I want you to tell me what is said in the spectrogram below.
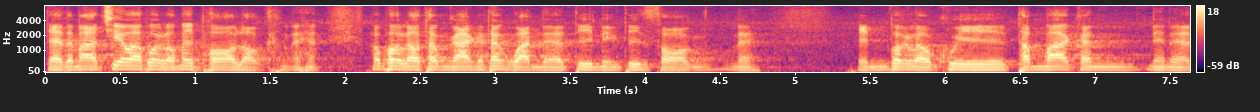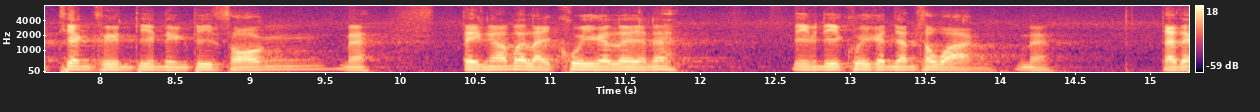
แต่ตมาเชื่อว่าพวกเราไม่พอหรอกนะเพราะพวกเราทำงานกันทั้งวันเนี่ยตีหนึ่งตีสองนะเห็นพวกเราคุยธรรมะกันเนี่ยนะเที่ยงคืนตีหนึ่งตีสองนะตื่นมาเมื่อไหร่คุยกันเลยนะนี่มันดีคุยกันยันสว่างนะ แต่ตร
